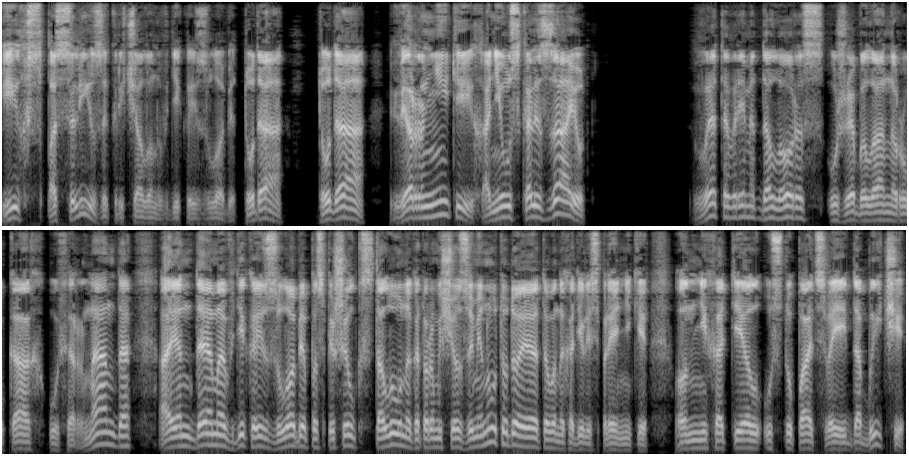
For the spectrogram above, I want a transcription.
Их спасли, — закричал он в дикой злобе. — Туда, туда, верните их, они ускользают. В это время Долорес уже была на руках у Фернанда, а Эндема в дикой злобе поспешил к столу, на котором еще за минуту до этого находились пленники. Он не хотел уступать своей добыче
